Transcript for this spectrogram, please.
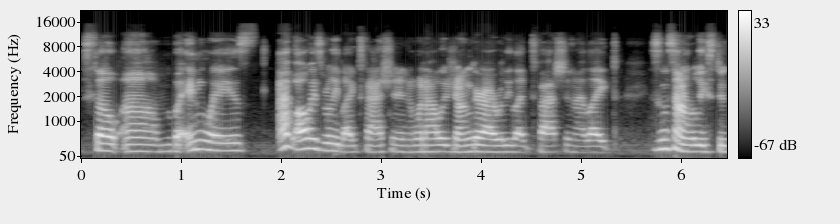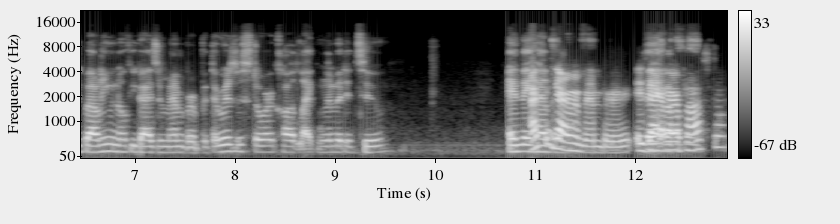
So um, but anyways, I've always really liked fashion. When I was younger, I really liked fashion. I liked. It's gonna sound really stupid. I don't even know if you guys remember, but there was a store called like Limited Too, and they. I had, think I remember. Is that Aeropostale?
